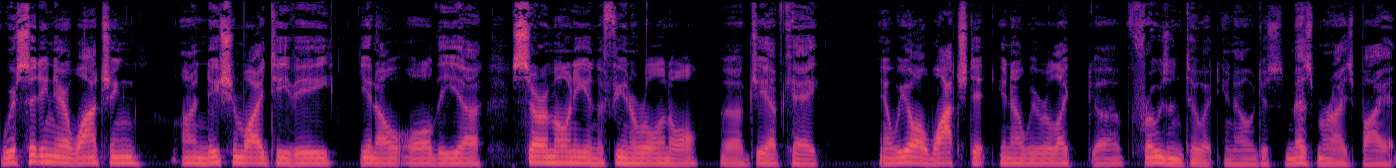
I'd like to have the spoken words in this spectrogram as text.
we're sitting there watching on nationwide TV, you know, all the ceremony and the funeral and all, of JFK you know, we all watched it. You know, we were like uh, frozen to it. You know, just mesmerized by it,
